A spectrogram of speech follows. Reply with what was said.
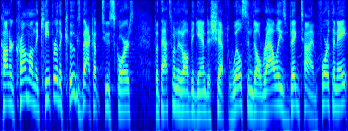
Connor Crum on the keeper. The Cougs back up two scores. But that's when it all began to shift. Wilsonville rallies big time. Fourth and eight.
